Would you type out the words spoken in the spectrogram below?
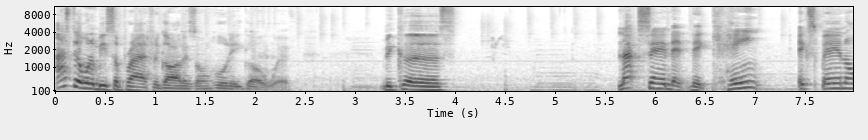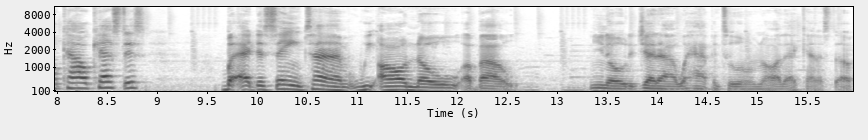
I still want to be surprised regardless on who they go with. Because not saying that they can't expand on Kyle Kestis, but at the same time, we all know about you know the Jedi, what happened to him, and all that kind of stuff.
